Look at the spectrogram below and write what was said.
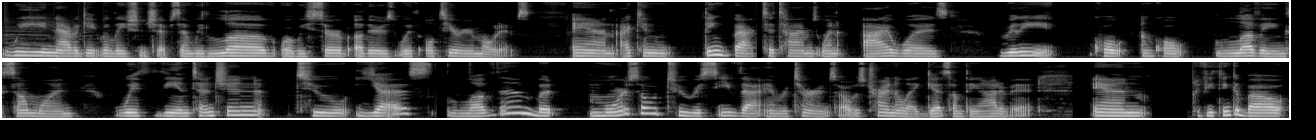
we navigate relationships and we love or we serve others with ulterior motives. And I can think back to times when I was really quote unquote loving someone with the intention to, yes, love them, but more so to receive that in return. So I was trying to like get something out of it. And if you think about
